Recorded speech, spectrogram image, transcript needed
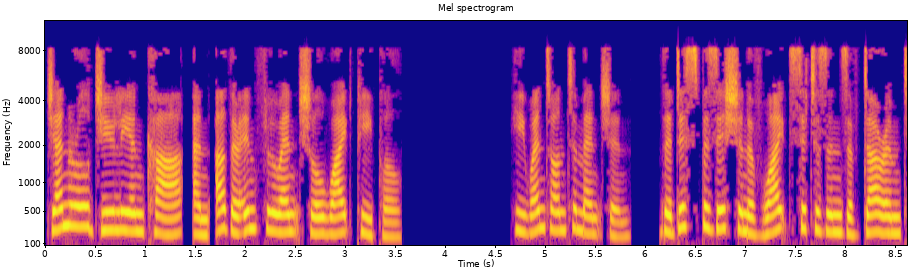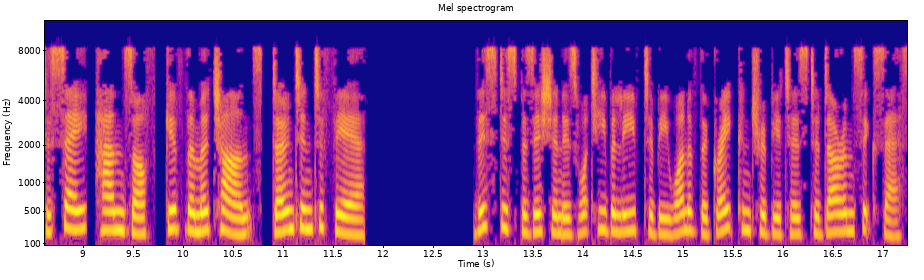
General Julian Carr, and other influential white people. He went on to mention, the disposition of white citizens of Durham to say, hands off, give them a chance, don't interfere. This disposition is what he believed to be one of the great contributors to Durham's success.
